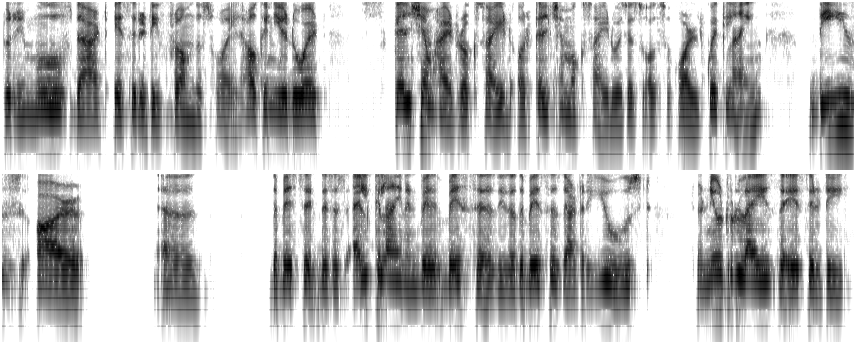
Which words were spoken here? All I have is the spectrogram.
to remove that acidity from the soil. How can you do it? Calcium hydroxide or calcium oxide which is also called quicklime these are uh, the basic this is alkaline and ba bases. These are the bases that are used to neutralize the acidity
